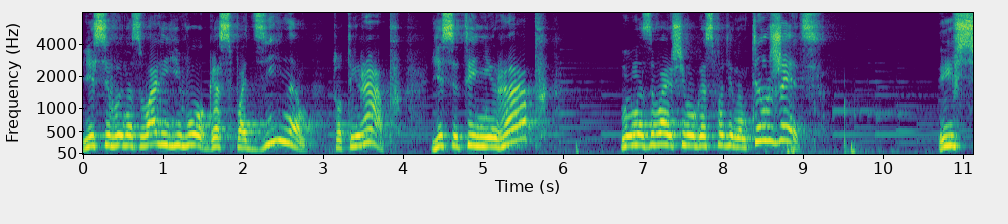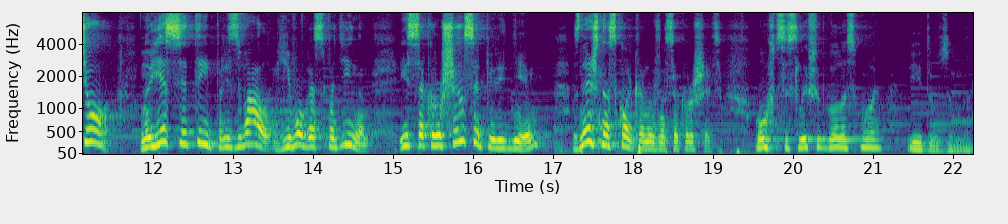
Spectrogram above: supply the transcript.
Если вы назвали его господином, то ты раб. Если ты не раб, но называешь его господином, ты лжец. И все. Но если ты призвал его господином и сокрушился перед ним, знаешь, насколько нужно сокрушиться? Овцы слышат голос мой и идут за мной.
